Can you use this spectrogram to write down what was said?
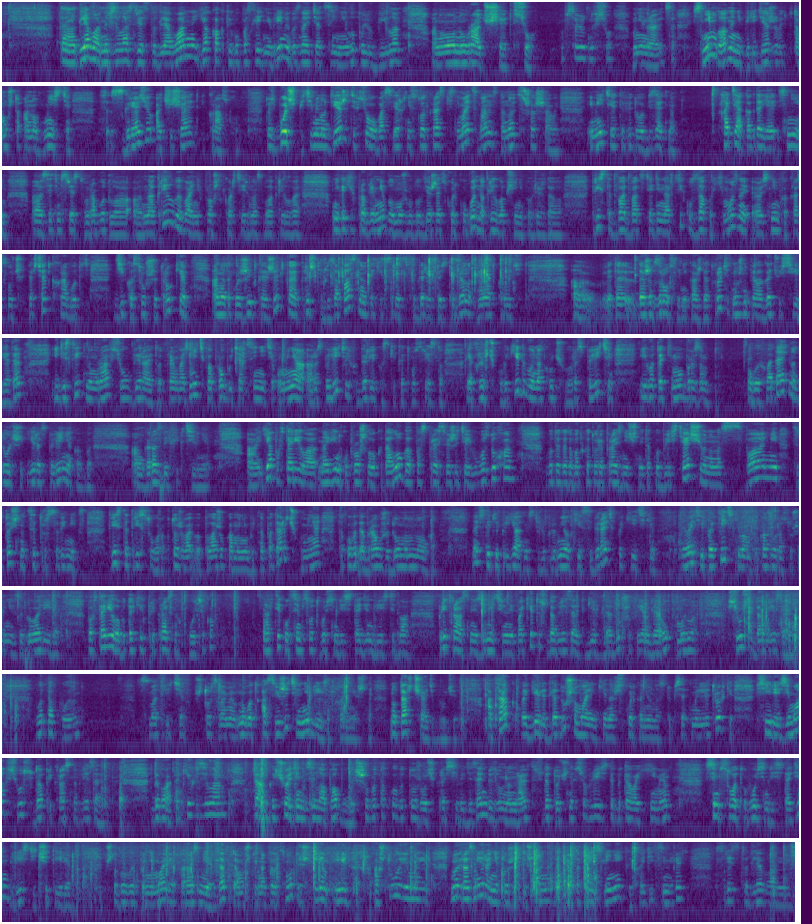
Э, для ванны взяла средство для ванны. Я как-то его последнее время, вы знаете, оценила, полюбила. Оно на ура очищает все абсолютно все. Мне нравится. С ним главное не передерживать, потому что оно вместе с грязью очищает и краску. То есть больше пяти минут держите, все, у вас верхний слой краски снимается, ванна становится шершавой. Имейте это в виду обязательно. Хотя, когда я с ним, а, с этим средством работала а, на акриловой ванне, в прошлой квартире у нас была акриловая, никаких проблем не было, можно было держать сколько угодно, акрил вообще не повреждала. 302-21 артикул, запах химозный, э, с ним как раз лучше в перчатках работать, дико сушит руки, оно такое жидкое-жидкое, крышки безопасные у таких средств, то есть ребенок не открутит. А, это даже взрослый не каждый открутит, нужно прилагать усилия, да, и действительно ура, все убирает. Вот прям возьмите, попробуйте, оцените. У меня распылитель фаберликовский к этому средству, я крышечку выкидываю, накручиваю распылитель, и вот таким образом его хватает на дольше, и распыление как бы а, гораздо эффективнее. А, я повторила новинку прошлого каталога Паспрей освежитель воздуха. Вот этот вот, который праздничный, такой блестящий. Он у нас с вами цветочно-цитрусовый микс. 303,40. Тоже положу кому-нибудь на подарочек. У меня такого добра уже дома много. Знаете, такие приятности люблю мелкие собирать в пакетики. Давайте и пакетики вам покажу, раз уж о них заговорили. Повторила вот таких прекрасных котиков. Артикул 781-202. Прекрасные, изумительные пакеты. Сюда влезает гель для душа, крем для рук, мыло. Все сюда влезает. Вот такой он. Смотрите, что с вами... Ну вот освежитель не влезет, конечно, но торчать будет. А так, э, гели для душа маленькие наши, сколько они у нас, 150 миллилитровки, серия зима, все сюда прекрасно влезает. Два таких взяла. Так, еще один взяла побольше, вот такой вот тоже очень красивый дизайн, безумно нравится. Сюда точно все влезет, и бытовая химия. 781-204, чтобы вы понимали размер, да, потому что иногда вот смотришь, МЛ, а что МЛ? Ну и размер они тоже пишут, иногда прям такая с линейкой ходить, замерять средства для ванны.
